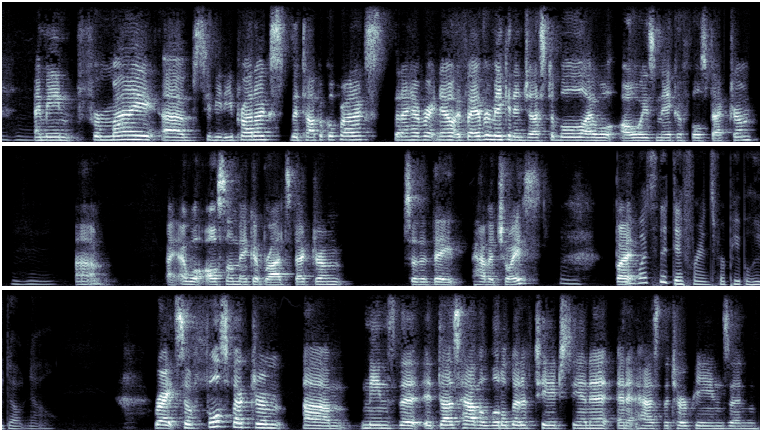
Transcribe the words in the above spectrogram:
Mhm. I mean, for my um, CBD products, the topical products that I have right now, if I ever make an ingestible, I will always make a full spectrum. mm-hmm. Um, I, I will also make a broad spectrum so that they have a choice. Mhm. But What's the difference for people who don't know? Right. So full spectrum um, means that it does have a little bit of THC in it, and it has the terpenes and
